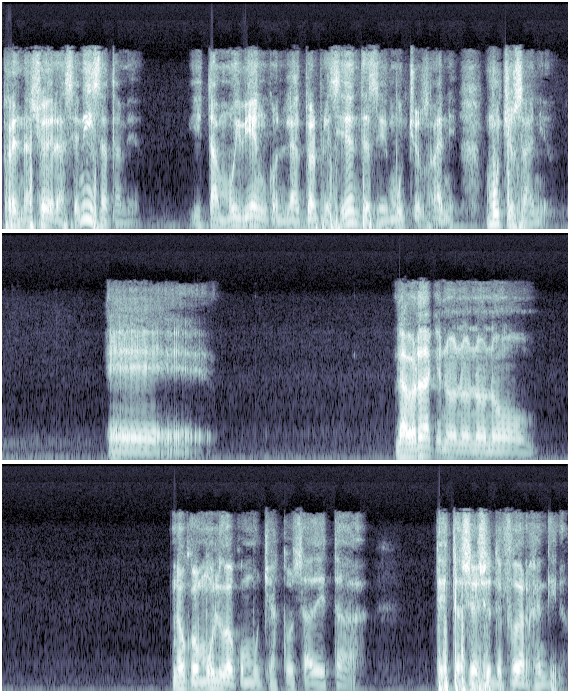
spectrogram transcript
renació de la ceniza también. Y está muy bien con el actual presidente hace muchos años, muchos años. Eh, la verdad que no, no, no, no, no comulgo con muchas cosas de esta de esta Asociación de Fútbol Argentino.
